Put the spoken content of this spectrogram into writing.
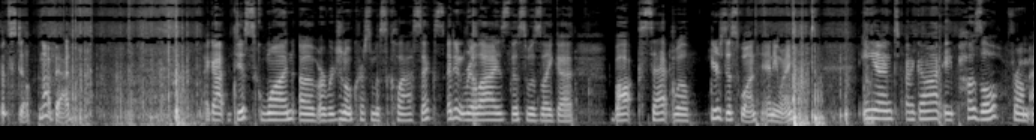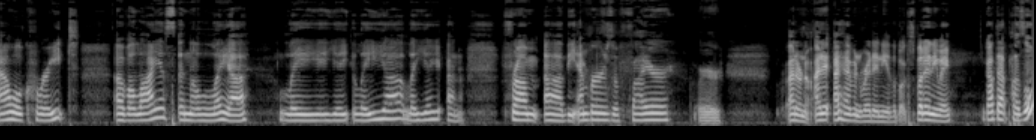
But still, not bad. I got disc one of original Christmas classics. I didn't realize this was like a box set. Well, here's disc one anyway. And I got a puzzle from Owl Crate of Elias and Leia, Leia, Leia, Leia, I don't know, from uh, the Embers of Fire, or I don't know. I, I haven't read any of the books. But anyway, got that puzzle.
